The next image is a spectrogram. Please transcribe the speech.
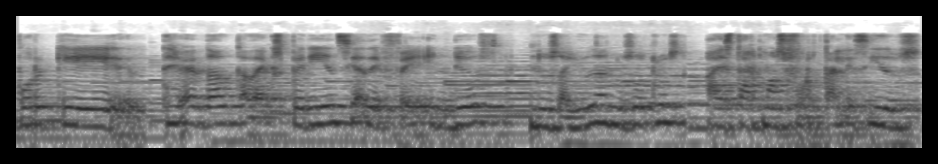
Porque de verdad cada experiencia de fe en Dios nos ayuda a nosotros a estar más fortalecidos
